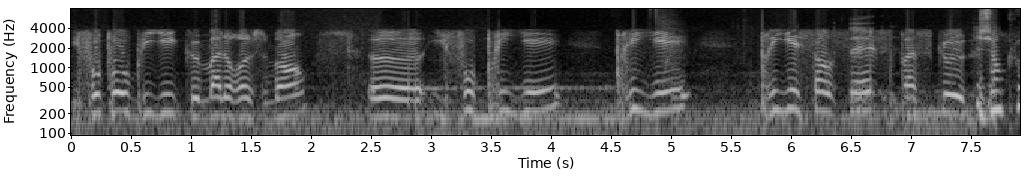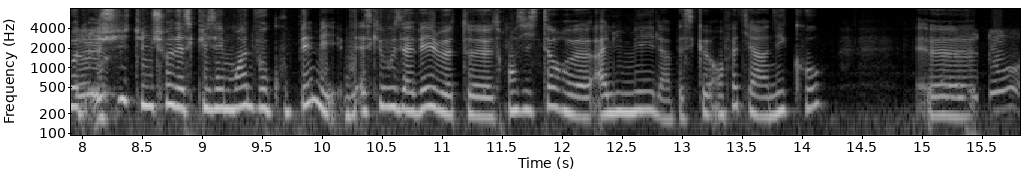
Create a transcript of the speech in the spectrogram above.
il faut pas oublier que malheureusement, euh, il faut prier, prier, prier sans cesse parce que... Jean-Claude, juste une chose, excusez-moi de vous couper, mais est-ce que vous avez votre transistor allumé là? Parce qu'en en fait, il y a un écho. Euh, euh, non,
